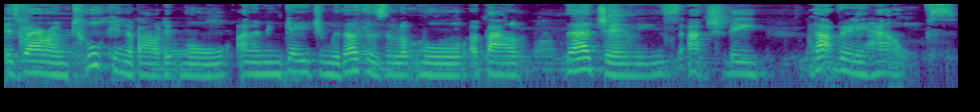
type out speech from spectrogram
is where I'm talking about it more and I'm engaging with others a lot more about their journeys. Actually, that really helps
